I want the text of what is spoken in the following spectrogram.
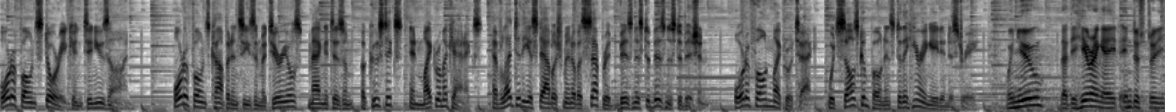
Ortofon's story continues on. Ortofon's competencies in materials, magnetism, acoustics, and micromechanics have led to the establishment of a separate business-to-business division, Ortofon Microtech, which sells components to the hearing aid industry. We knew that the hearing aid industry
